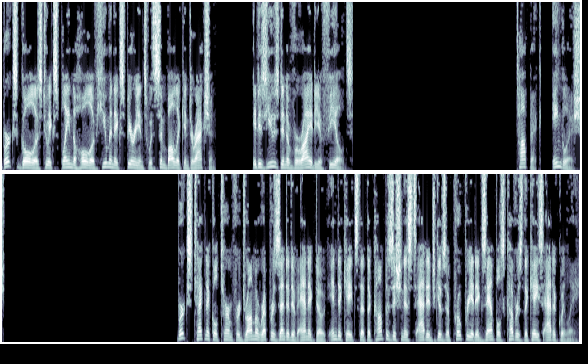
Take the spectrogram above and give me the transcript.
Burke's goal is to explain the whole of human experience with symbolic interaction. It is used in a variety of fields. English Burke's technical term for drama representative anecdote indicates that the compositionist's adage gives appropriate examples covers the case adequately.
